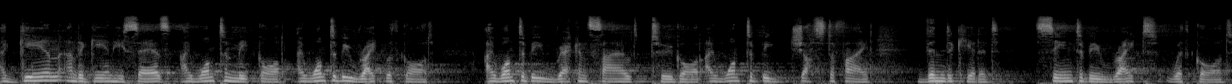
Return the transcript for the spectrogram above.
Again and again, he says, I want to meet God. I want to be right with God. I want to be reconciled to God. I want to be justified, vindicated, seen to be right with God.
